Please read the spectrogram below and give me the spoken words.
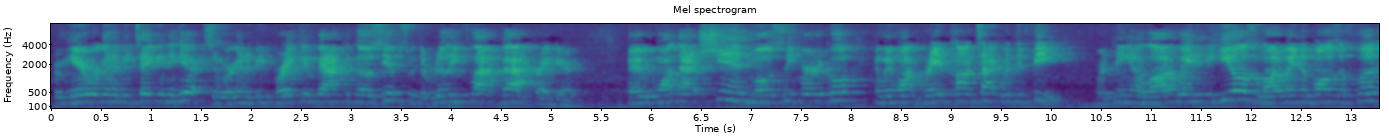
From here, we're gonna be taking the hips and we're gonna be breaking back at those hips with a really flat back right here. Okay, we want that shin mostly vertical and we want great contact with the feet. We're thinking a lot of weight in the heels, a lot of weight in the balls of foot,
